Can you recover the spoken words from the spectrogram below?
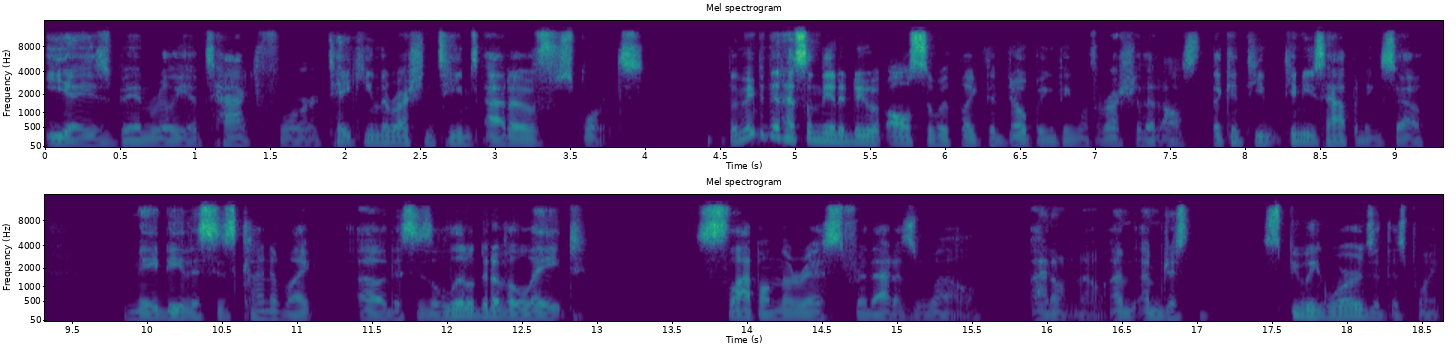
EA has been really attacked for taking the Russian teams out of sports. But maybe that has something to do with also with like the doping thing with Russia that also that continues happening. So maybe this is kind of like, oh, this is a little bit of a late slap on the wrist for that as well. I don't know. I'm I'm just spewing words at this point.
